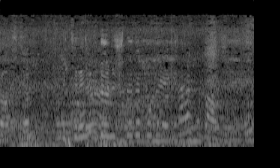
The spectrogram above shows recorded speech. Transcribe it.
tarafta. Bitirelim dönüşte de buraya girer mi bence?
